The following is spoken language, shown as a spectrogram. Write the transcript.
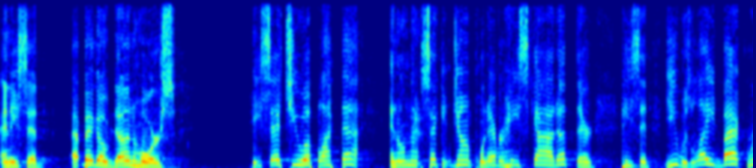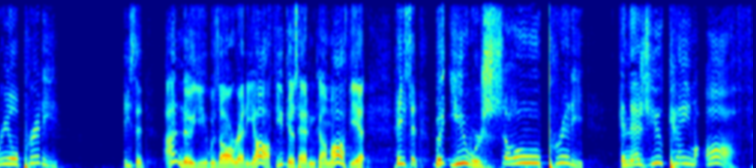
And he said, That big old dun horse, he set you up like that. And on that second jump, whenever he skied up there, he said, You was laid back real pretty. He said, I knew you was already off. You just hadn't come off yet. He said, But you were so pretty. And as you came off,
